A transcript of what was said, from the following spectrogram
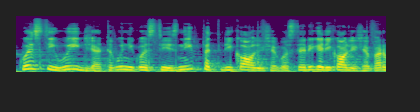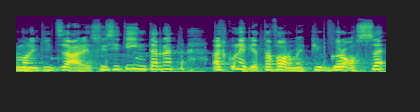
questi widget, quindi questi snippet di codice, queste righe di codice per monetizzare sui siti internet, alcune piattaforme più grosse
